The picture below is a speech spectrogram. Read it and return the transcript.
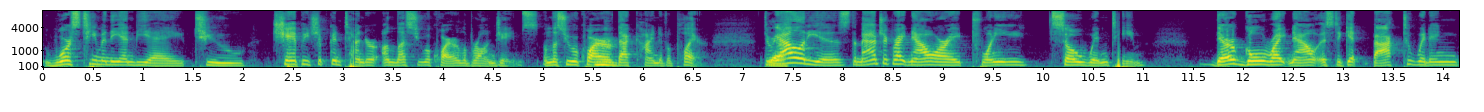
worst team in the NBA to championship contender unless you acquire LeBron James, unless you acquire mm-hmm. that kind of a player. The yeah. reality is the Magic right now are a 20 so win team their goal right now is to get back to winning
